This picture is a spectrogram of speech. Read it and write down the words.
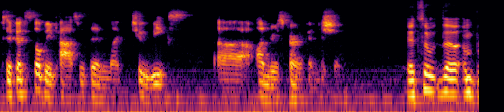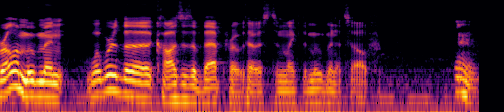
So it could still be passed within like two weeks uh, under its current condition. And so the umbrella movement, what were the causes of that protest and like the movement itself? Mm.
